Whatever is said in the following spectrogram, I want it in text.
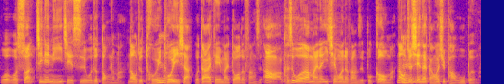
我我算今天你一解释，我就懂了嘛，那我就推推一下，我大概可以买多少的房子啊？可是我要买那一千万的房子不够嘛，那我就现在赶快去跑 Uber 嘛。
